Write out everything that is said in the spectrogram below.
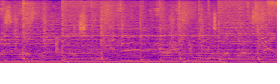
this is the carnation knot. I love how much it looks like.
